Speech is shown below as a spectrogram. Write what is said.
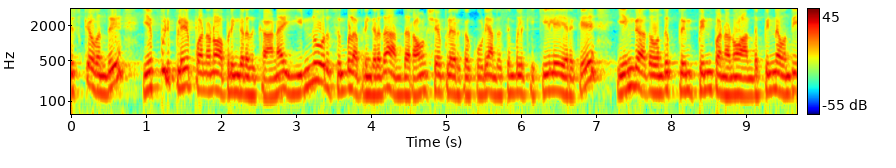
டிஸ்கை வந்து எப்படி ப்ளே பண்ணணும் அப்படிங்கிறதுக்கான இன்னொரு சிம்பிள் அப்படிங்கிறத அந்த ரவுண்ட் ஷேப்பில் இருக்கக்கூடிய அந்த சிம்பிளுக்கு கீழே இருக்குது எங்கே அதை வந்து பின் பின் பண்ணணும்? அந்த பின்னை வந்து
